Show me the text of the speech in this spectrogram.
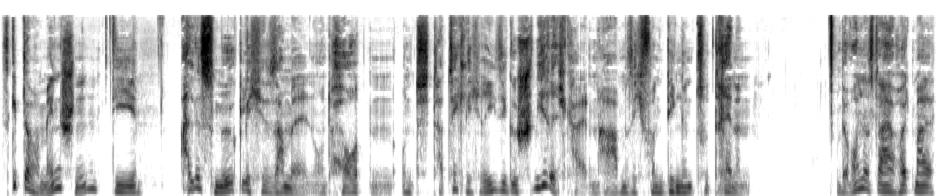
Es gibt aber Menschen, die alles Mögliche sammeln und horten und tatsächlich riesige Schwierigkeiten haben, sich von Dingen zu trennen. Wir wollen uns daher heute mal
